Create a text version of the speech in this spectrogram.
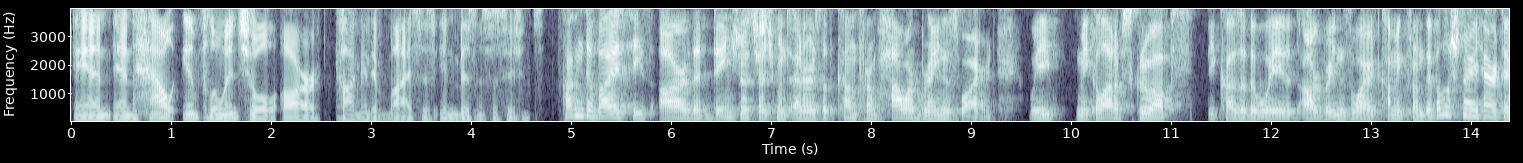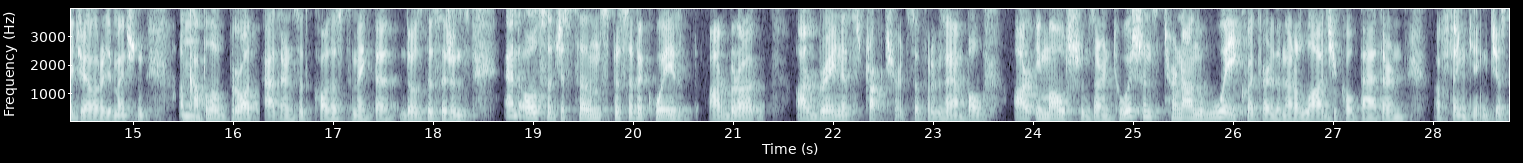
and and how influential are cognitive biases in business decisions. Cognitive biases are the dangerous judgment errors that come from how our brain is wired. We make a lot of screw ups because of the way that our brain is wired, coming from the evolutionary heritage. I already mentioned a mm. couple of broad patterns that cause us to make the, those decisions, and also just some specific ways our, bro- our brain is structured. So, for example, our emotions, our intuitions turn on way quicker than our logical pattern of thinking. Just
